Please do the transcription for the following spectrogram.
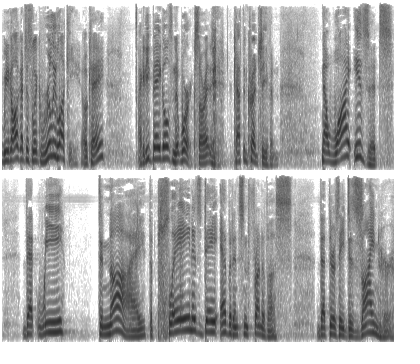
we all got just like really lucky, okay? I could eat bagels and it works, all right? Captain Crunch even. Now, why is it that we deny the plain as day evidence in front of us that there's a designer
